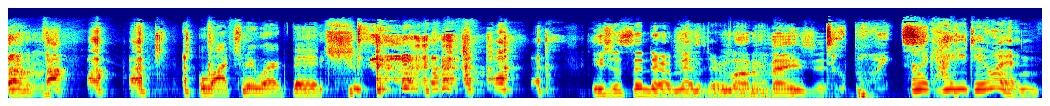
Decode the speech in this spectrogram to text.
Watch me work, bitch. You should send her a message every now and. Motivation. Two points. Like, how you doing?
